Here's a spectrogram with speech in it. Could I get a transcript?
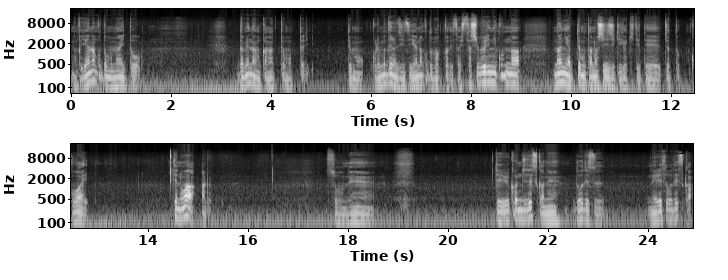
なんか嫌なこともないとダメなんかなって思ったり。でもこれまでの人生嫌なことばっかでさ久しぶりにこんな何やっても楽しい時期が来ててちょっと怖い。ってのはある。そうね。っていう感じですかね。どうです？寝れそうですか？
